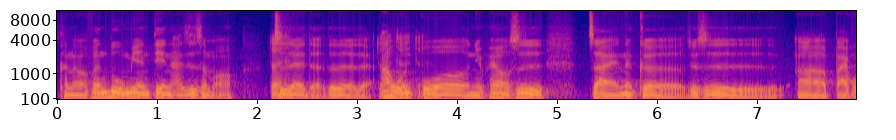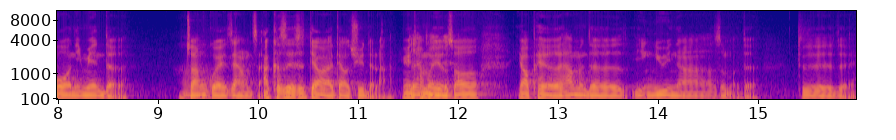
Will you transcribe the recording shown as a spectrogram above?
可能有分路面店还是什么之类的。对对对，对，对。啊，我我女朋友是在那个就是呃百货里面的专柜这样子啊，可是也是调来调去的啦，因为他们有时候要配合他们的营运啊什么的。对对对对，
